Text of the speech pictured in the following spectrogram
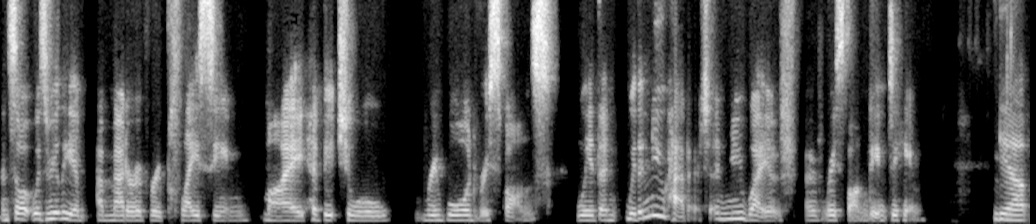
And so it was really a, a matter of replacing my habitual reward response with a with a new habit a new way of of responding to him. Yeah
